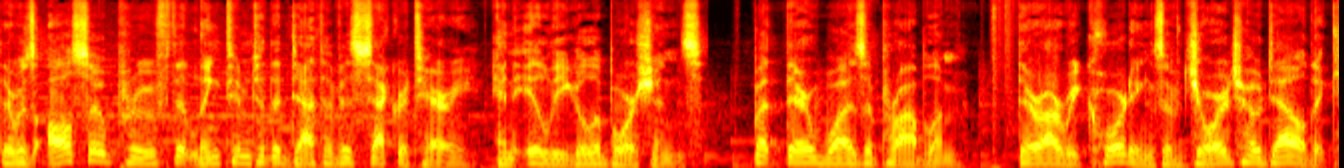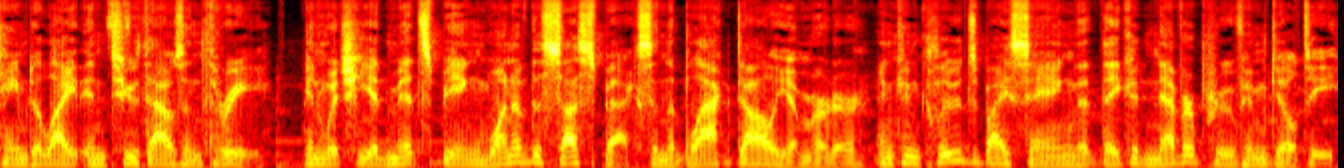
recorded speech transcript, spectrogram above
There was also proof that linked him to the death of his secretary and illegal abortions. But there was a problem. There are recordings of George Hodel that came to light in 2003, in which he admits being one of the suspects in the Black Dahlia murder and concludes by saying that they could never prove him guilty.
